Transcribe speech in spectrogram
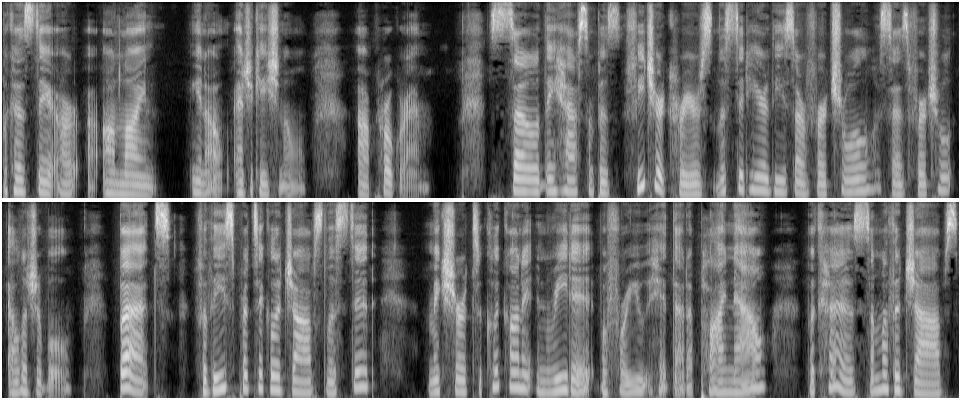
because they are online, you know, educational uh, program. So they have some featured careers listed here. These are virtual. It says virtual eligible. But for these particular jobs listed, make sure to click on it and read it before you hit that apply now because some of the jobs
